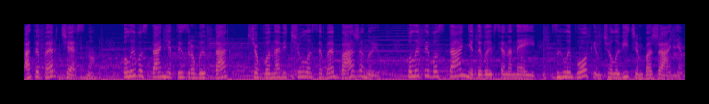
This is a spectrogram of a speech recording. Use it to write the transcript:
А тепер чесно, коли востаннє ти зробив так, щоб вона відчула себе бажаною, коли ти востаннє дивився на неї з глибоким чоловічим бажанням,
